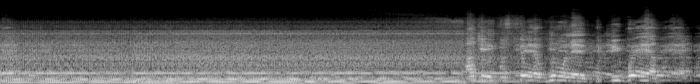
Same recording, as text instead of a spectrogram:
I gave a fair warning, beware.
